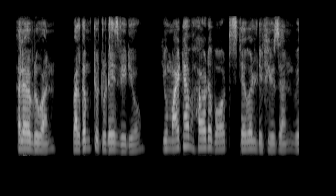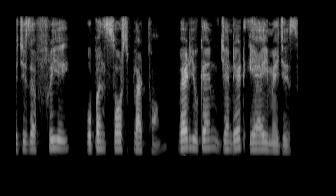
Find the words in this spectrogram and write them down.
Hello everyone, welcome to today's video. You might have heard about Stable Diffusion, which is a free open source platform where you can generate AI images.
